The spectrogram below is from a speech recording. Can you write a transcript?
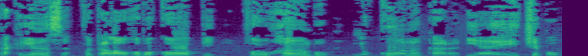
para criança. Foi para lá o Robocop, foi o Rambo e o Conan, cara. E aí, tipo,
